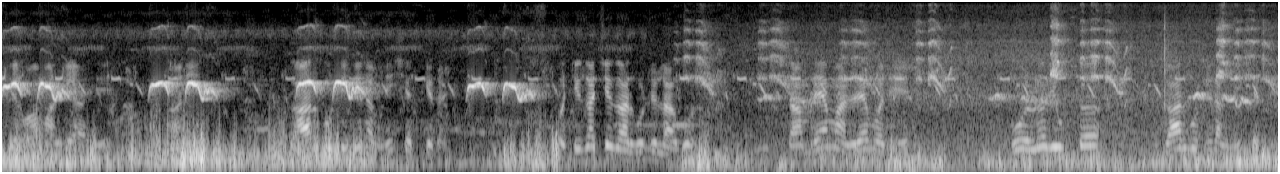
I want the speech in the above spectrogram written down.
हिरवा मांजरे आहे. आणि गारगोटी ही लागणे शक्यता आहे स्फटिकाची गारगोटी लागून तांबड्या मांजऱ्यामध्ये गोल्डरयुक्त गारगोटी लागणे शक्य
